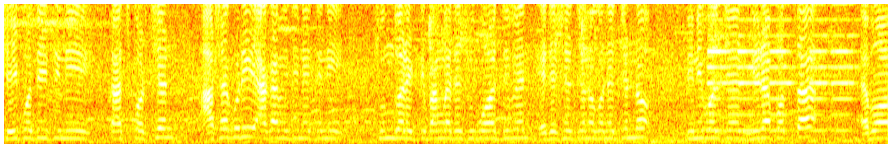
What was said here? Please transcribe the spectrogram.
সেই প্রতি তিনি কাজ করছেন। আশা করি আগামী দিনে তিনি সুন্দর একটি বাংলাদেশ উপহার দিবেন এদেশের জনগণের জন্য। তিনি বলছেন, নিরাপত্তা এবং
